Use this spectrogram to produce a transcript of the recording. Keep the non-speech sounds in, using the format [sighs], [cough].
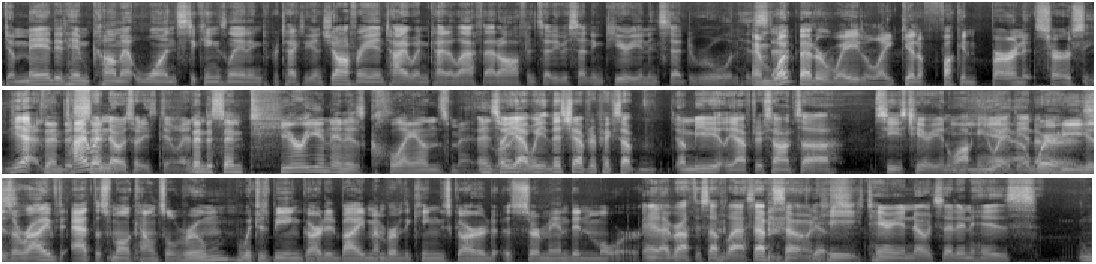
demanded him come at once to King's Landing to protect against Joffrey, and Tywin kind of laughed that off and said he was sending Tyrion instead to rule in his and stead. what better way to like get a fucking burn at Cersei? Yeah, than to Tywin send, knows what he's doing. than to send Tyrion and his clansmen. and so like, yeah, we this chapter picks up immediately after Sansa sees Tyrion walking away at the Yeah, end where he has arrived at the small council room, which is being guarded by a member of the King's Guard, Sir Mandon Moore. and I brought this up last episode. Yes. He Tyrion notes that in his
